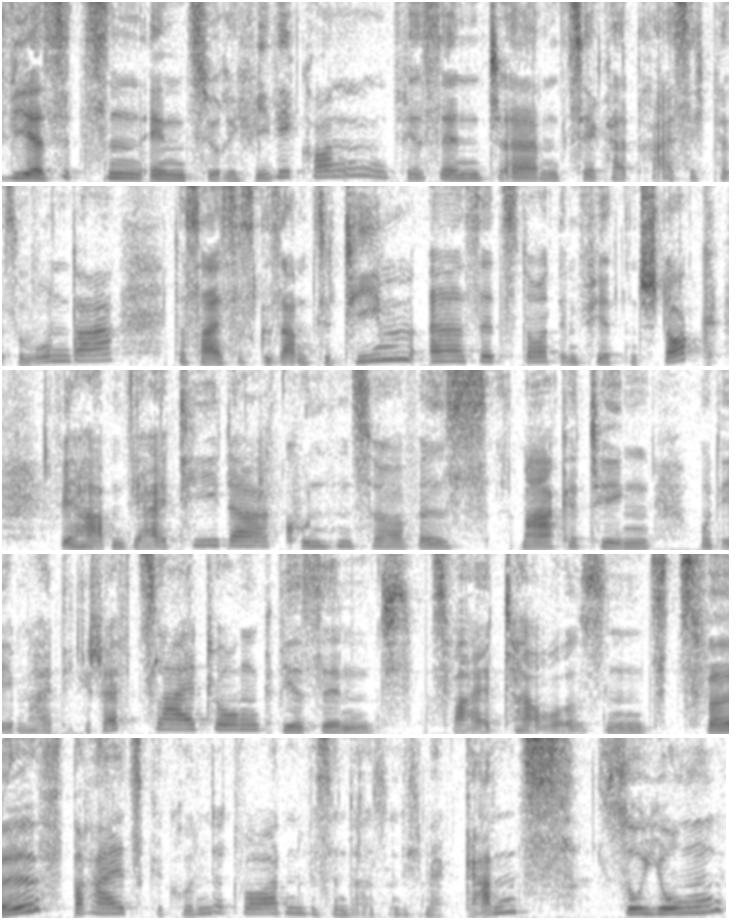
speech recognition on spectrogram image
Wir sitzen in Zürich-Wiedikon. Wir sind ähm, circa 30 Personen da. Das heißt, das gesamte Team äh, sitzt dort im vierten Stock. Wir haben die IT da, Kundenservice, Marketing und eben halt die Geschäftsleitung. Wir sind 2012 bereits gegründet worden. Wir sind also nicht mehr ganz so jung.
